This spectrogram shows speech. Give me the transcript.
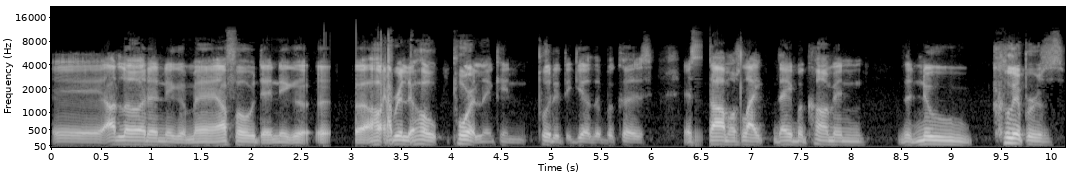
Yeah, I love that nigga, man. I fuck with that nigga. Uh, uh, I really hope Portland can put it together because it's almost like they becoming the new Clippers,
